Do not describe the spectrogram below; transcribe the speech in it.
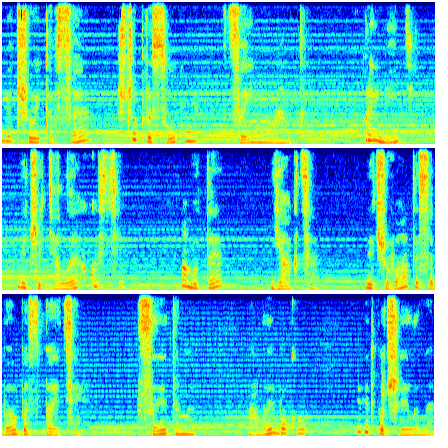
Відчуйте все, що присутнє в цей момент. Прийміть відчуття легкості або те, як це відчувати себе в безпеці, ситими, глибоко відпочилими.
